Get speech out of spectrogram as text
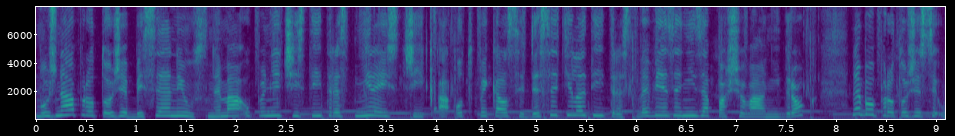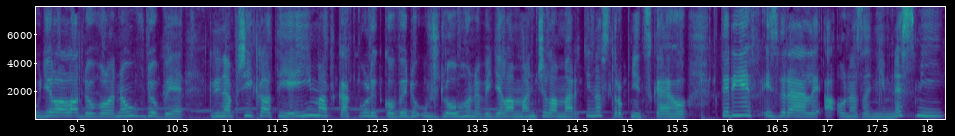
Možná proto, že Bisenius nemá úplně čistý trestní rejstřík a odpikal si desetiletý trest ve vězení za pašování drog, nebo proto, že si udělala dovolenou v době, kdy například její matka kvůli covidu už dlouho neviděla manžela Martina Stropnického, který je v Izraeli a ona za ním nesmí?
